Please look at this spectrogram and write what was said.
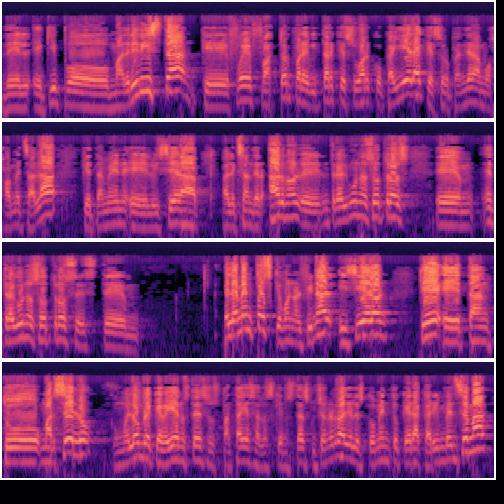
del equipo madridista, que fue factor para evitar que su arco cayera, que sorprendiera a Mohamed Salah, que también eh, lo hiciera Alexander Arnold, eh, entre algunos otros, eh, entre algunos otros este, elementos que, bueno, al final hicieron que tanto Marcelo como el hombre que veían ustedes sus pantallas a los que nos están escuchando en radio, les comento que era Karim Benzema,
